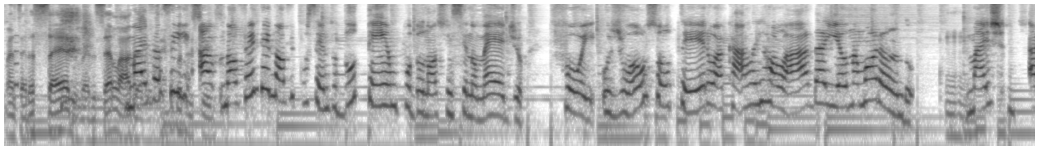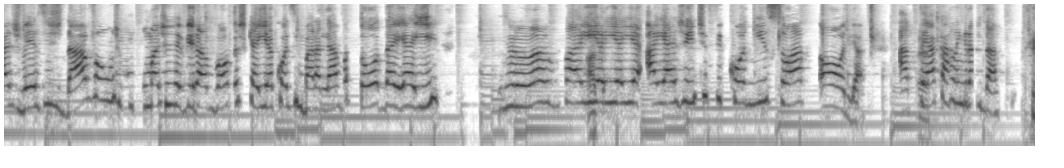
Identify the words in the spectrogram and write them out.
Mas era sério, velho, selado. Mas sempre assim, acontecia a isso. 99% do tempo do nosso ensino médio foi o João solteiro, a Carla enrolada e eu namorando. Uhum. Mas às vezes dava uns- umas reviravoltas que aí a coisa embaralhava toda e aí. Aí, aí, aí, aí a gente ficou nisso, a- olha, até É. a Carla engravidar.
